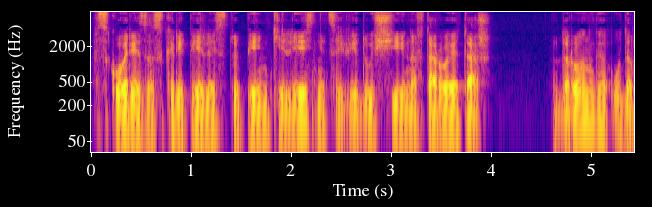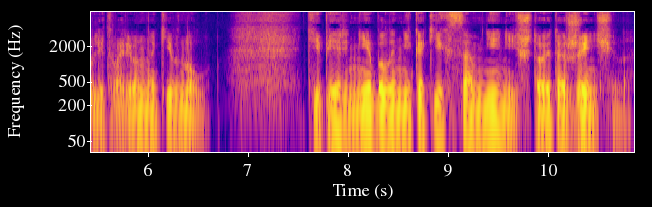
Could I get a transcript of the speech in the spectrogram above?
Вскоре заскрипели ступеньки лестницы, ведущие на второй этаж. Дронго удовлетворенно кивнул. Теперь не было никаких сомнений, что это женщина.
